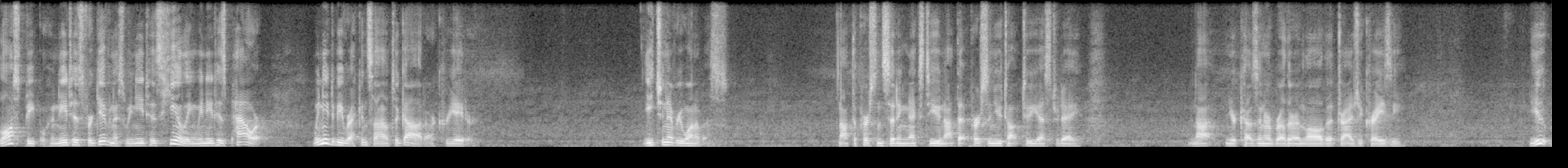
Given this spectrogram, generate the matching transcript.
lost people who need His forgiveness. We need His healing. We need His power. We need to be reconciled to God, our Creator. Each and every one of us. Not the person sitting next to you, not that person you talked to yesterday, not your cousin or brother in law that drives you crazy. You,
